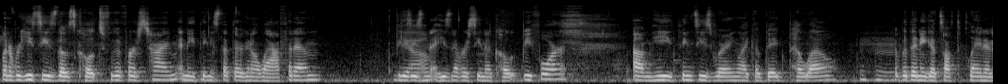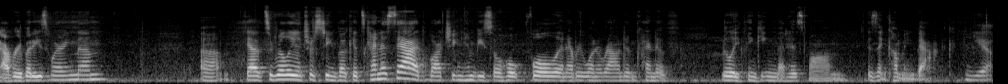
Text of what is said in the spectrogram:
whenever he sees those coats for the first time and he thinks that they're gonna laugh at him because he's, Yeah. n- he's never seen a coat before. Um, he thinks he's wearing like a big pillow, Mm-hmm. but then he gets off the plane and everybody's wearing them. Um, yeah, it's a really interesting book. It's kind of sad watching him be so hopeful and everyone around him kind of really thinking that his mom isn't coming back. Yeah.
